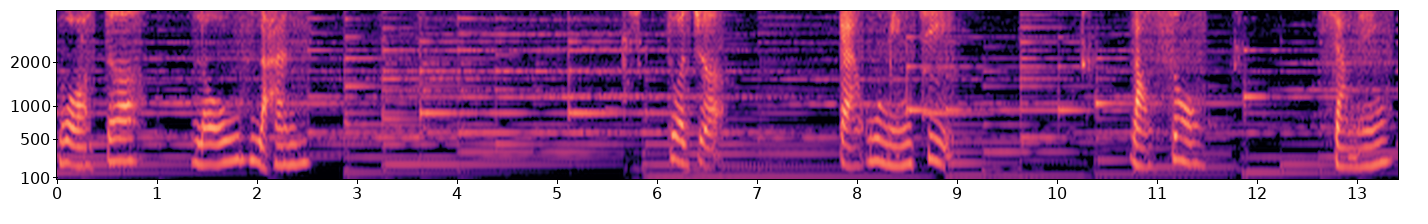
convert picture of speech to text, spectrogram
我的楼兰，作者：感悟铭记，朗诵：响铃。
